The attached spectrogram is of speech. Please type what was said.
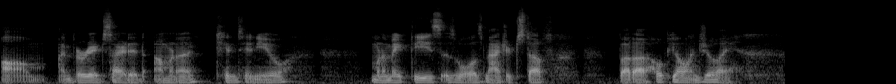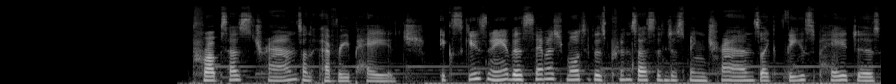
Um, I'm very excited. I'm gonna continue. I'm gonna make these as well as magic stuff, but uh, hope y'all enjoy. Prob says trans on every page. Excuse me, there's so much more to this princess than just being trans. Like, these pages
